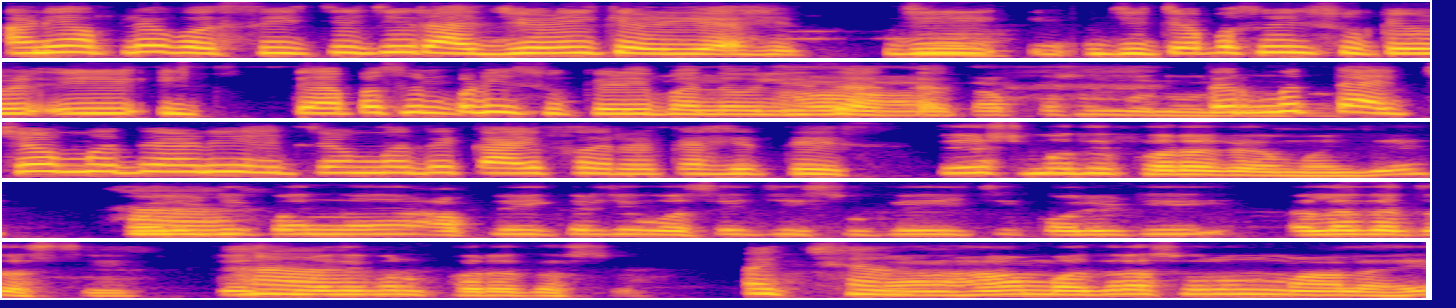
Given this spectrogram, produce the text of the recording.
आणि आपल्या वसईची जी राजेळी केळी आहेत जी जिच्यापासून ही सुकेळी त्यापासून पण ही सुकेळी बनवली हा, जातात. त्यापासून बनवलं तर मग जातं. त्याच्यामध्ये आणि ह्याच्यामध्ये काय फरक आहे तेच? टेस्टमध्ये फरक आहे म्हणजे क्वालिटी पण आपल्या इकडची वसईची सुकेची क्वालिटी अलगच असते. टेस्ट हा. मध्ये पण फरक असतो. अच्छा. कारण हा मद्रासवरून माल आहे.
